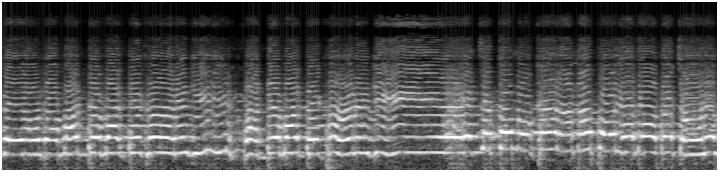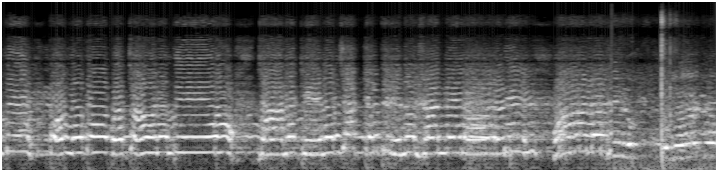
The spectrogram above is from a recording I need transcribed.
ਕੇ ਆਉਂਦਾ, ਵੱਡ ਵੱਡ ਖਾਨ ਜੀ ਵੱਡ ਵੱਡ ਖਾਨ ਜੀ ਜਤੋ ਮੁਖਰਾ ਨਾ ਪੋਲੇ ਦਾ ਬਚਾਉਣ ਦੀ ਪੋਲੇ ਦਾ ਬਚਾਉਣ ਦੀ ਜਾਨ ਕੀ ਨੇ ਚੱਕਤੀ ਨਿਸ਼ਾਨੇ ਰਾਉਣ ਦੀ ਆਨ ਦੀ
